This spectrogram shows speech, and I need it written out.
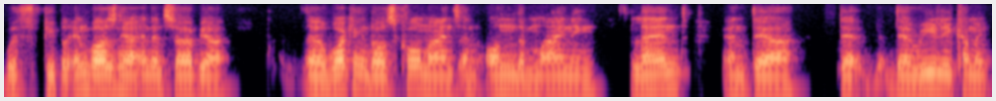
with people in Bosnia and in Serbia uh, working in those coal mines and on the mining land, and they're they're they're really coming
